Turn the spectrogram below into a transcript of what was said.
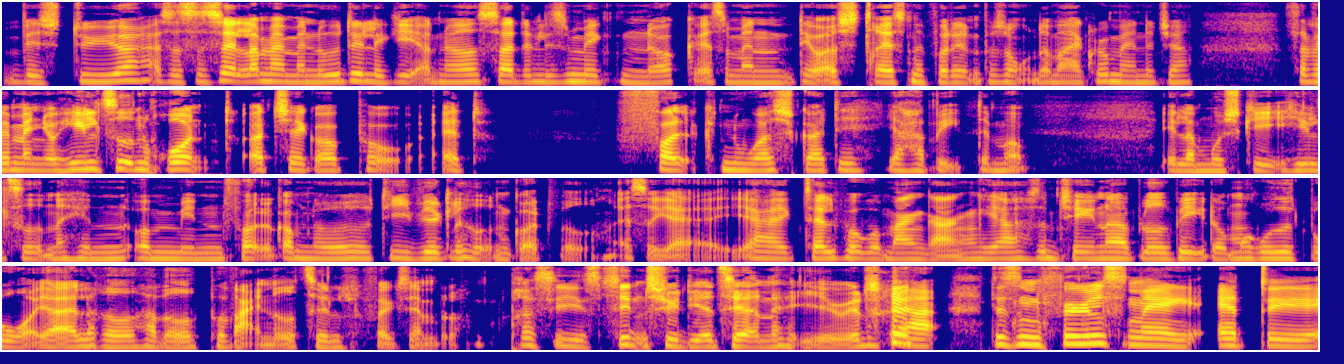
vil styre. Altså, så selvom man uddelegerer noget, så er det ligesom ikke nok. Altså, man, det er også stressende for den person, der er micromanager. Så vil man jo hele tiden rundt og tjekke op på, at folk nu også gør det, jeg har bedt dem om eller måske hele tiden er henne og minde folk om noget, de i virkeligheden godt ved. Altså, jeg, jeg har ikke talt på, hvor mange gange jeg som tjener er blevet bedt om at rydde et bord, jeg allerede har været på vej ned til, for eksempel. Præcis. Sindssygt irriterende i øvrigt. ja, det er sådan en følelsen af, at, øh,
